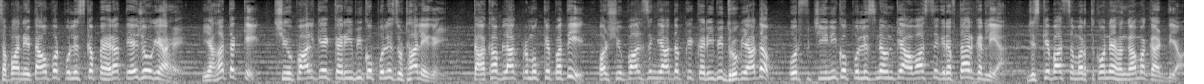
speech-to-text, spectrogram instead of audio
सपा नेताओं पर पुलिस का पहरा तेज हो गया है। यहाँ तक कि शिवपाल के करीबी को पुलिस उठा ले गई। ताखा ब्लॉक प्रमुख के पति और शिवपाल सिंह यादव के करीबी ध्रुव यादव उर्फ़ चीनी को पुलिस ने उनके आवास से गिरफ़्तार कर लिया, जिसके बाद समर्थकों ने हंगामा काट दिया।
